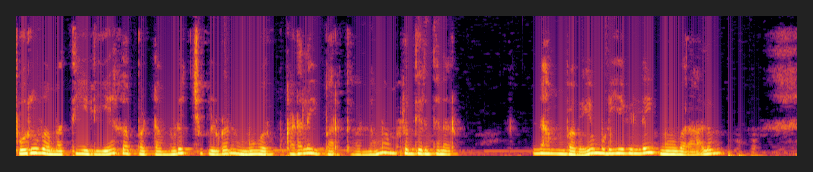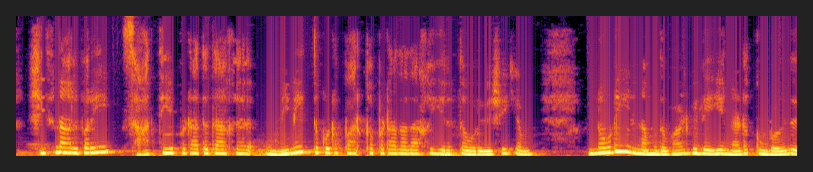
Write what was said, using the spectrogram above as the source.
புருவ மத்தியில் ஏகப்பட்ட முடிச்சுகளுடன் மூவரும் கடலை பார்த்த வண்ணம் அமர்ந்திருந்தனர். நம்பவே முடியவில்லை மூவராலும். இது நாள் வரை சாத்தியப்படாததாக நினைத்து கூட பார்க்கப்படாததாக இருந்த ஒரு விஷயம் நொடியில் நமது வாழ்விலேயே நடக்கும் பொழுது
